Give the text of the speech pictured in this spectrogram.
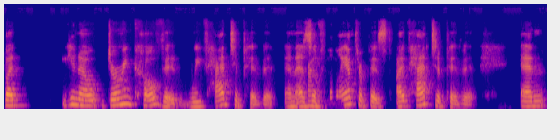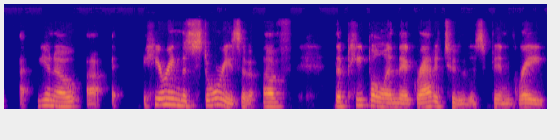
but you know, during COVID, we've had to pivot. And as right. a philanthropist, I've had to pivot. And, uh, you know, uh, hearing the stories of, of the people and their gratitude has been great.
